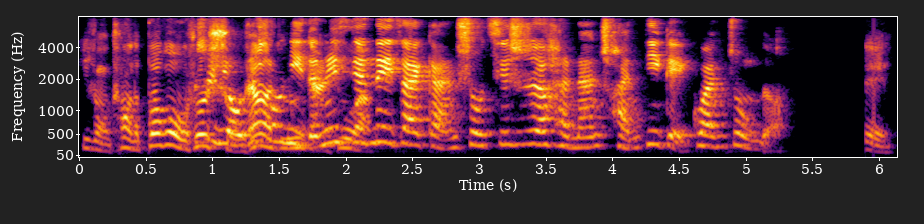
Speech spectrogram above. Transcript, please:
一种创作，包括我说手上你的那些内在感受，其实是很难传递给观众的。对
